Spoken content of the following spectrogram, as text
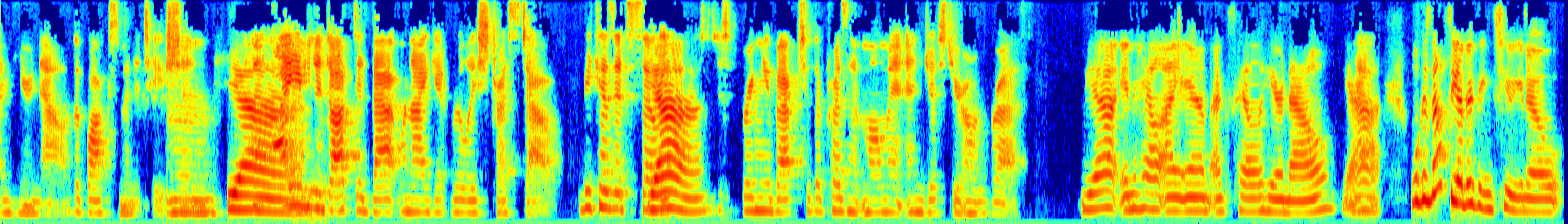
am here now, the box meditation. Mm, yeah. And I even adopted that when I get really stressed out because it's so yeah. just bring you back to the present moment and just your own breath. Yeah, inhale, I am, exhale here now. Yeah. yeah. Well, because that's the other thing too, you know,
